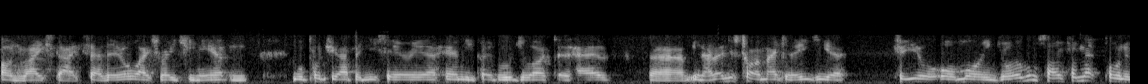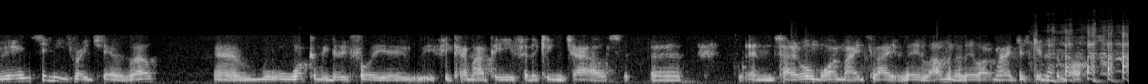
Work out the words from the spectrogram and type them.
on race day. So they're always reaching out and we'll put you up in this area. How many people would you like to have? Um, you know, they just try and make it easier for you or, or more enjoyable. So from that point of view, and Sydney's reached out as well. Um, what can we do for you if you come up here for the King Charles? Uh, and so all my mates, they, they're loving it. They're like, mate, just get us a box.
